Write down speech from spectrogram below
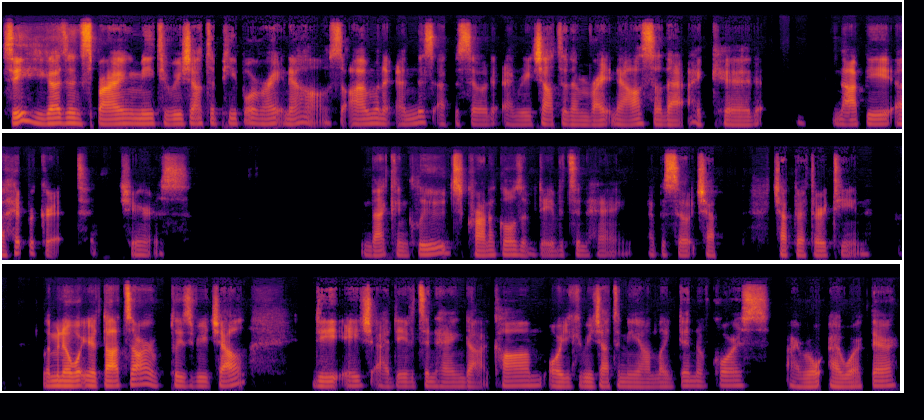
See, you guys are inspiring me to reach out to people right now. So I'm going to end this episode and reach out to them right now so that I could not be a hypocrite. Cheers. That concludes Chronicles of Davidson Hang, episode chap- chapter 13. Let me know what your thoughts are. Please reach out, dh at davidsonhang.com, or you can reach out to me on LinkedIn, of course. I, ro- I work there.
